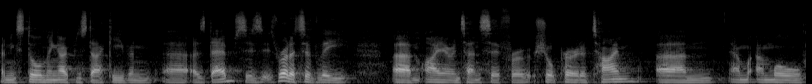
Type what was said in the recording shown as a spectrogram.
and installing OpenStack even uh, as DEBs is, is relatively um, IO intensive for a short period of time, um, and, and we'll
